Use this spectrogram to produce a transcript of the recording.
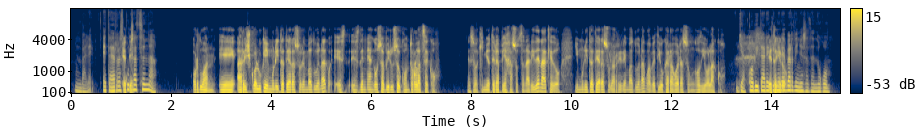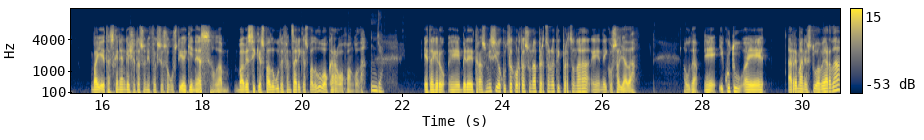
Vale. Eta errez kutsatzen da? Orduan, e, arriskoa luke immunitate arazoren baduenak, ez, ez denean gauza biruzau kontrolatzeko. Ez, ba, kimioterapia jasotzen ari denak, edo immunitate arazo larriren baduenak, ba, beti okarrago erazongo diolako. Ja, COVID-arekin ere berdin esaten dugu. Bai, eta azkenean gaixotasun infekzioso guztiekin ez, hau da, babesik ez badugu, defentsarik ez badugu, ba, okarrago joango da. Ja. Eta gero, e, bere transmisioak utzakortasuna pertsonetik pertsonara e, nahiko zaila da. Hau da, e, ikutu e, harreman estua behar da,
